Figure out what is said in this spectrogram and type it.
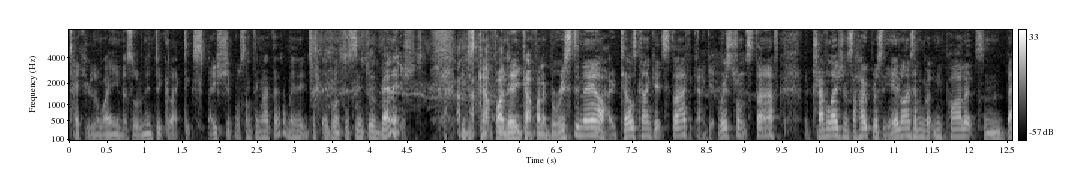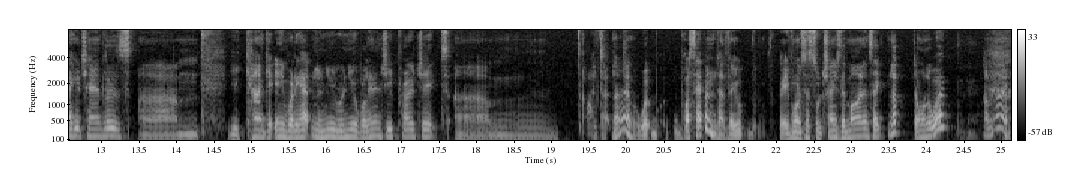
taken away in a sort of intergalactic spaceship or something like that. I mean, it just everyone just seems to have vanished. You just can't find any. You can't find a barista now. Hotels can't get staff. You can't get restaurant staff. The travel agents are hopeless. The airlines haven't got any pilots and baggage handlers. Um, you can't get anybody out in a new renewable energy project. Um, I don't know. what's happened? Have they, everyone's just sort of changed their mind and say, nope, don't want to work? I don't know.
